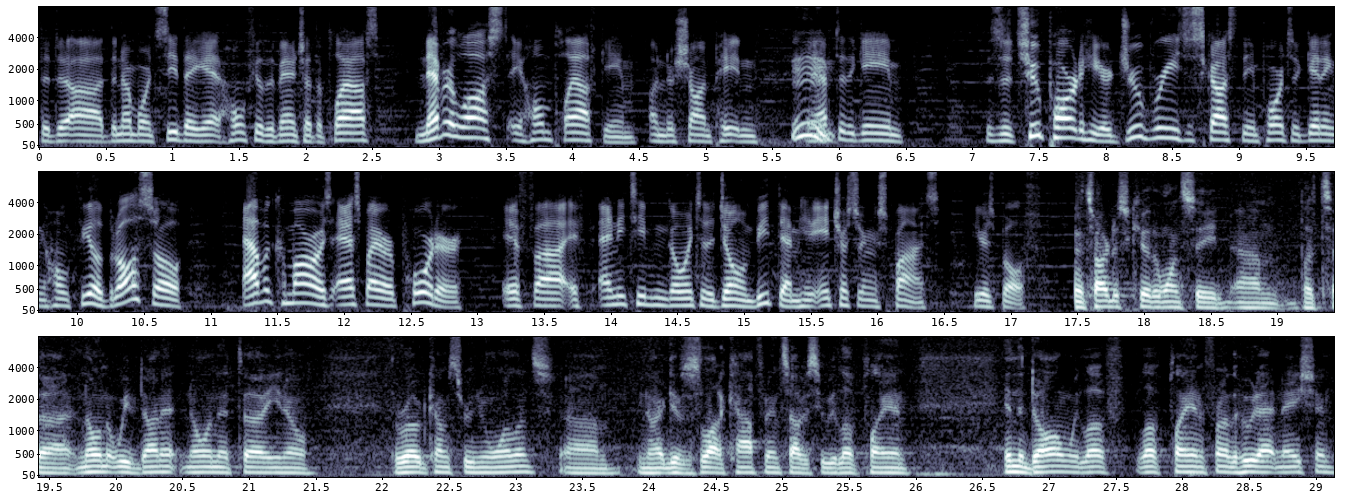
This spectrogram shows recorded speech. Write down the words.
the uh, the number one seed. They get home field advantage at the playoffs. Never lost a home playoff game under Sean Payton. And after the game, this is a two-parter here. Drew Brees discussed the importance of getting home field, but also Alvin Kamara was asked by a reporter if uh, if any team can go into the dome and beat them. He had an interesting response. Here's both. It's hard to secure the one seed, um, but uh, knowing that we've done it, knowing that uh, you know the road comes through New Orleans, um, you know it gives us a lot of confidence. Obviously, we love playing in the dome. We love love playing in front of the Who Dat Nation.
